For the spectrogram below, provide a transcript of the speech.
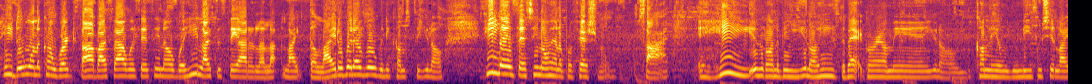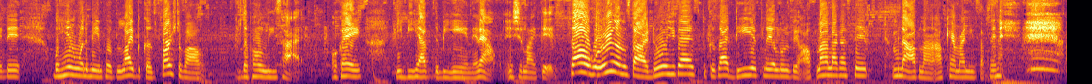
he do want to come work side by side with Santino, but he likes to stay out of the like the light or whatever when it comes to you know, he lets Santino handle professional side, and he is going to be you know he's the background man. You know, you come to him when you need some shit like that, but he don't want to be in public light because first of all, the police hot. Okay, he be have to be in and out and shit like that. So what we're gonna start doing, you guys, because I did play a little bit offline, like I said. I mean not offline, off camera. I need something.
